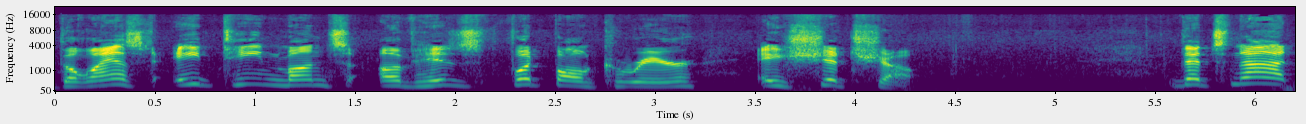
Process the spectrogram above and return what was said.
the last 18 months of his football career a shit show. That's not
